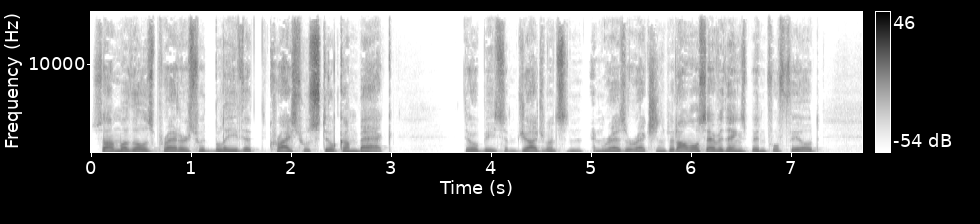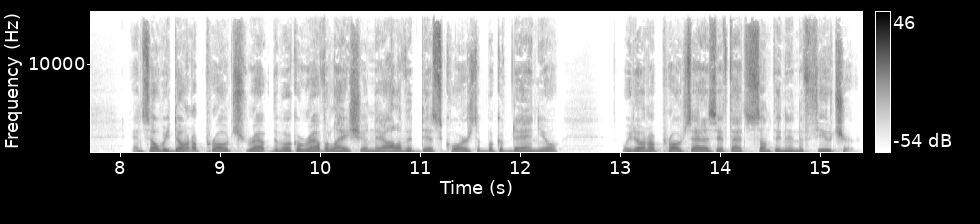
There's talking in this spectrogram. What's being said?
Some of those preterists would believe that Christ will still come back. There will be some judgments and, and resurrections, but almost everything's been fulfilled. And so we don't approach Re- the book of Revelation, the Olivet Discourse, the book of Daniel. We don't approach that as if that's something in the future,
